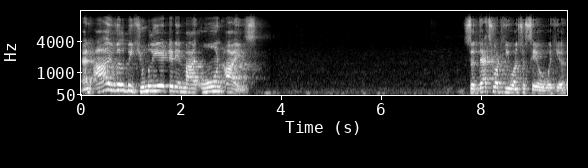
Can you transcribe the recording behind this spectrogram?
And I will be humiliated in my own eyes. So that's what he wants to say over here.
